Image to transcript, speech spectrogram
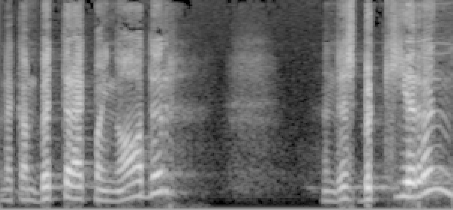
en ek kan betrek my nader. En dis bekering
